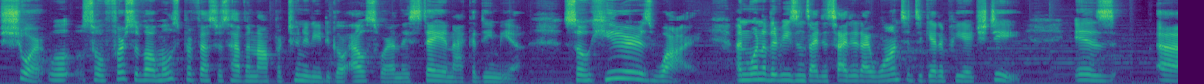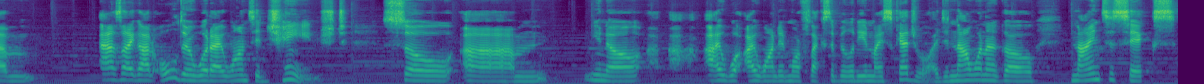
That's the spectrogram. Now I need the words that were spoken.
Sure. Well, so first of all, most professors have an opportunity to go elsewhere and they stay in academia. So here's why. And one of the reasons I decided I wanted to get a PhD is um, as I got older, what I wanted changed. So um, you know, I, I, I, wanted more flexibility in my schedule. I did not want to go nine to six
